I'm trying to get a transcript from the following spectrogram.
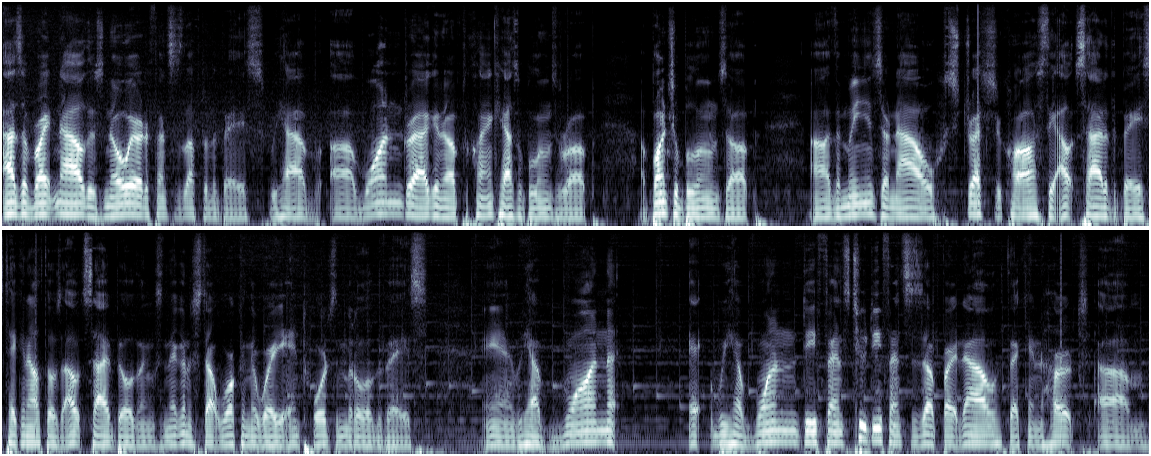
as of right now, there's no air defenses left on the base. We have uh, one dragon up, the clan castle balloons are up, a bunch of balloons up, uh, the minions are now stretched across the outside of the base, taking out those outside buildings, and they're going to start working their way in towards the middle of the base. And we have one, eh, we have one defense, two defenses up right now that can hurt, um,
